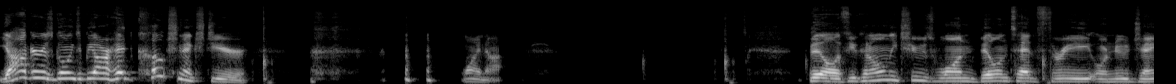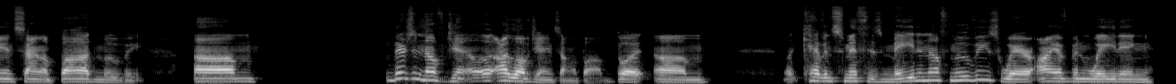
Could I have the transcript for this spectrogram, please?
Jagr is going to be our head coach next year. Why not? Bill, if you can only choose one, Bill and Ted 3 or new Jay and Silent Bob movie. Um, there's enough. Jay, I love Jay and Silent Bob, but um, like Kevin Smith has made enough movies where I have been waiting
